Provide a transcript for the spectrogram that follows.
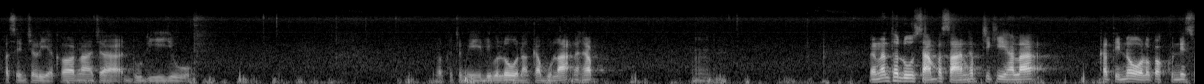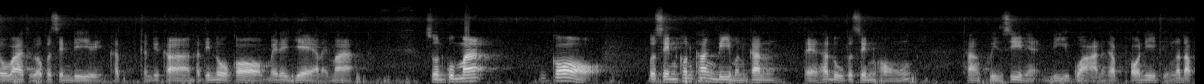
เปอร์เซ็นต์เฉลี่ยก็น่าจะดูดีอยู่ แล้วก็จะมีริเบโรนากามูระนะครับดังนั้นถ้าดูสามประสานครับชิกิฮาระคาติโนแล้วก็คุณนิโซวาถือว่าเปอร์เซ็นต์ดีคาติคาติโนก็ไม่ได้แย่อะไรมาก ส่วนกุมะก็เปอร์เซ็นต์ค่อนข้างดีเหมือนกัน แต่ถ้าดูเปอร์เซ็นต์ของ ทางควีนซี่เนี่ยดีกว่านะครับ เพราะนี่ถึงระดับ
